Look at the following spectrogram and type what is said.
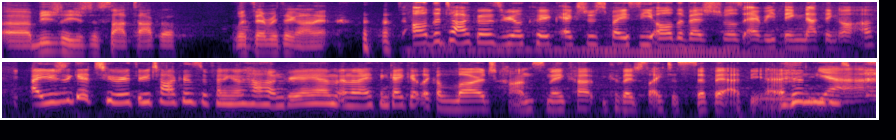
uh, usually just a soft taco with everything on it. all the tacos, real quick, extra spicy, all the vegetables, everything, nothing off. I usually get two or three tacos depending on how hungry I am, and then I think I get like a large consomme cup because I just like to sip it at the end. Yeah.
